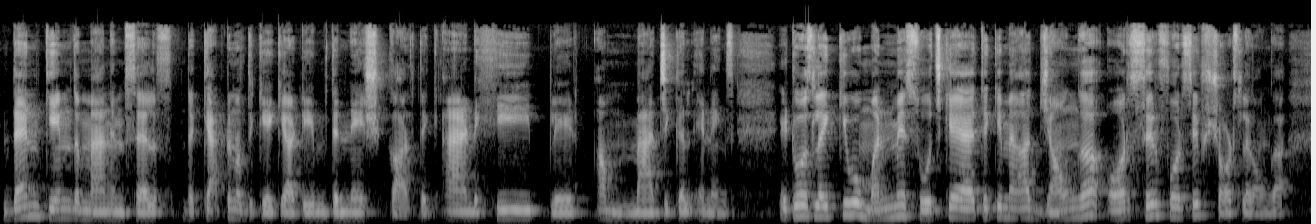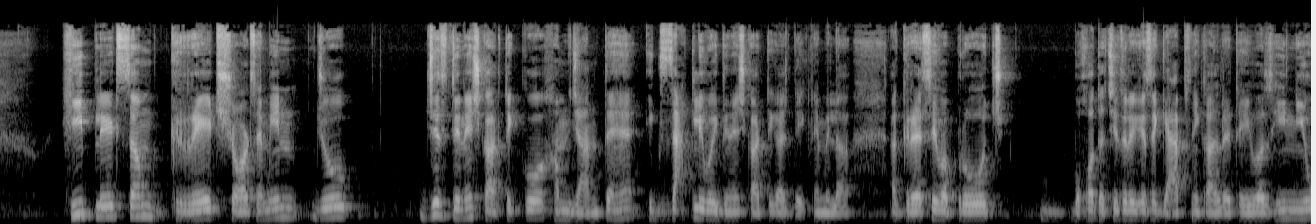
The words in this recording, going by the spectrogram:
Then came the man himself, the captain of the KKR team, Dinesh Karthik, and he played a magical innings. It was like कि वो मन में सोच के आए थे कि मैं आज जाऊँगा और सिर्फ़ और सिर्फ़ शॉर्ट्स लगाऊँगा। He played some great shots I mean जो जिस दिनेश कार्तिक को हम जानते हैं एग्जैक्टली exactly वही दिनेश कार्तिक आज देखने मिला। अग्रेसिव अप्रोच बहुत अच्छी तरीके से गैप्स निकाल रहे थे। He was he knew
